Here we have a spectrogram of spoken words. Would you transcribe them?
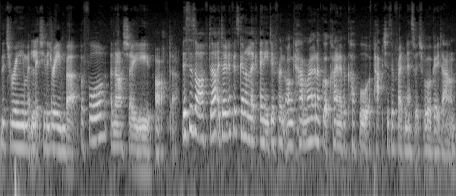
the dream, literally the dream, but before and then I'll show you after. This is after. I don't know if it's gonna look any different on camera and I've got kind of a couple of patches of redness which will go down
